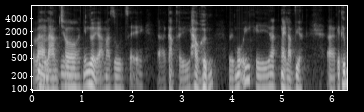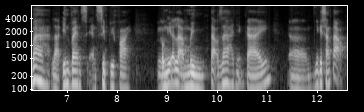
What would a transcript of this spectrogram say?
và ừ. làm cho ừ. những người ở Amazon sẽ uh, cảm thấy hào hứng với mỗi cái ngày làm việc à, cái thứ ba là invent and simplify có ừ. nghĩa là mình tạo ra những cái uh, những cái sáng tạo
